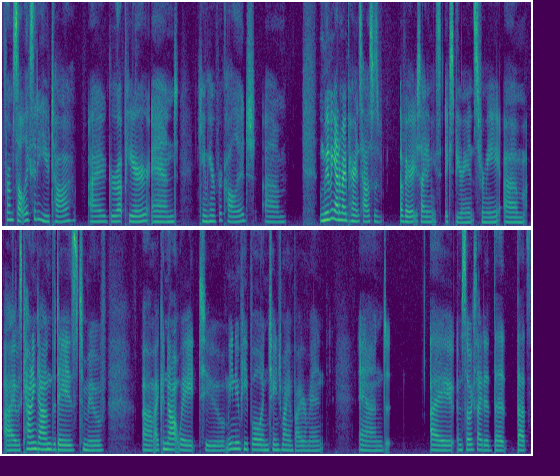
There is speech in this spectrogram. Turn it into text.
from salt lake city utah. I grew up here and came here for college. Um, moving out of my parents' house was a very exciting ex- experience for me. Um, I was counting down the days to move. Um, I could not wait to meet new people and change my environment. And I am so excited that that's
